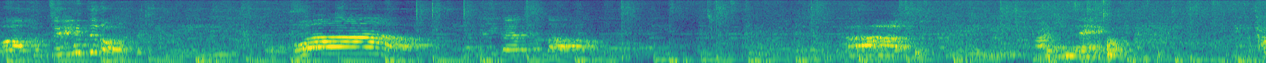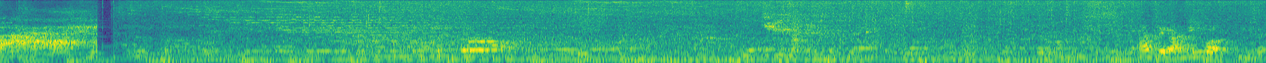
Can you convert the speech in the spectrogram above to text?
와 갑자기 해 들어. 와. 진짜 예쁘다. 맛있네. 아직 아닌 것 같은데?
